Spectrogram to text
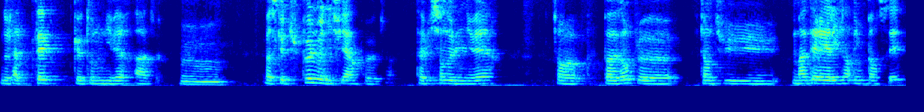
de la tête que ton univers a, tu vois. Hmm. Parce que tu peux le modifier un peu, tu vois. Ta vision de l'univers. Genre, par exemple, euh, quand tu matérialises une pensée,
